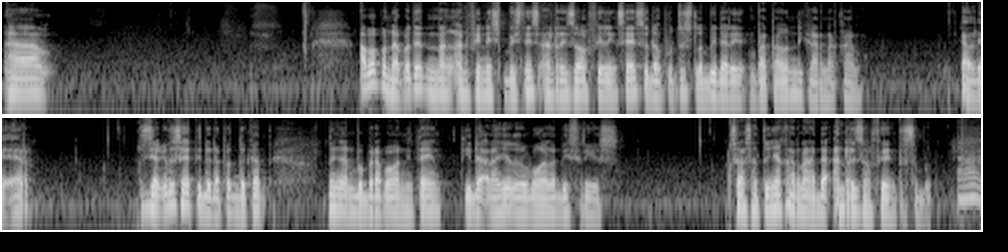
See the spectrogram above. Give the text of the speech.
Em, apa pendapatnya tentang unfinished business unresolved feeling saya sudah putus lebih dari empat tahun dikarenakan LDR sejak itu saya tidak dapat dekat dengan beberapa wanita yang tidak lanjut hubungan lebih serius. Salah satunya karena ada unresolved feeling tersebut. Oh.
